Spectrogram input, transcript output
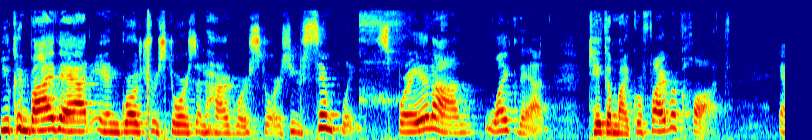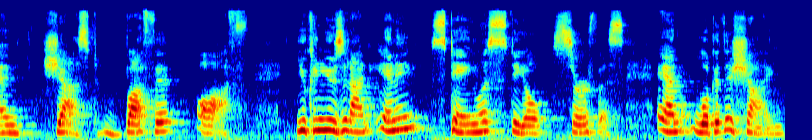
You can buy that in grocery stores and hardware stores. You simply spray it on like that, take a microfiber cloth, and just buff it off. You can use it on any stainless steel surface. And look at the shine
